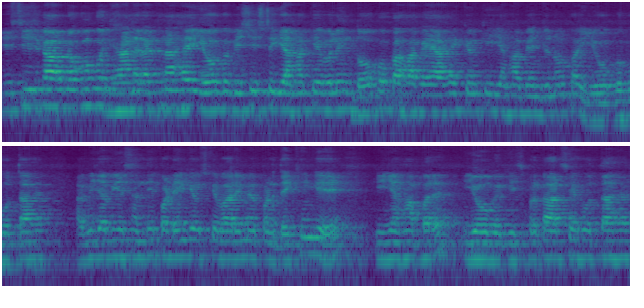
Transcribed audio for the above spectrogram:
इस चीज़ का आप लोगों को ध्यान रखना है। योग विशिष्ट यहाँ केवल इन दो को कहा गया है क्योंकि यहाँ व्यंजनों का योग होता है। अभी जब ये संधि पढ़ेंगे, उसके बारे में अपन देखेंगे कि यहाँ पर योग किस प्रकार से होता है।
